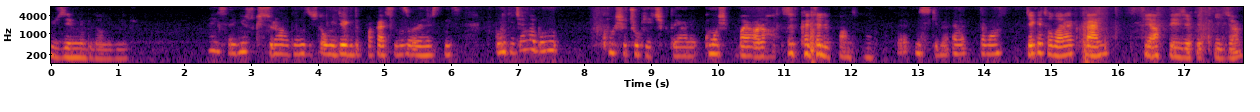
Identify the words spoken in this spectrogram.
120 bile olabilir. Neyse 100 küsür aldığımız işte o videoya gidip bakarsınız öğrenirsiniz. Bunu giyeceğim ve bunun kumaşı çok iyi çıktı yani. Kumaş bayağı rahat. Kaliteli bir pantolon. Ve mis gibi. Evet devam. Ceket olarak ben siyah deri ceket giyeceğim.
